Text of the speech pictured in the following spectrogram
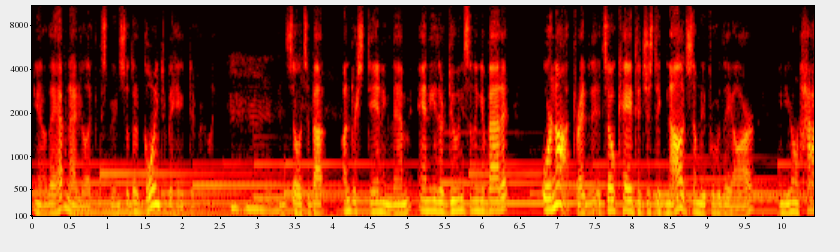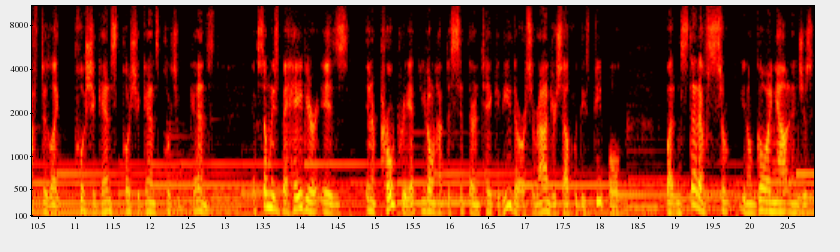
you know they haven't had your life experience so they're going to behave differently mm-hmm. and so it's about understanding them and either doing something about it or not right it's okay to just acknowledge somebody for who they are and you don't have to like push against push against push against if somebody's behavior is inappropriate you don't have to sit there and take it either or surround yourself with these people but instead of you know going out and just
